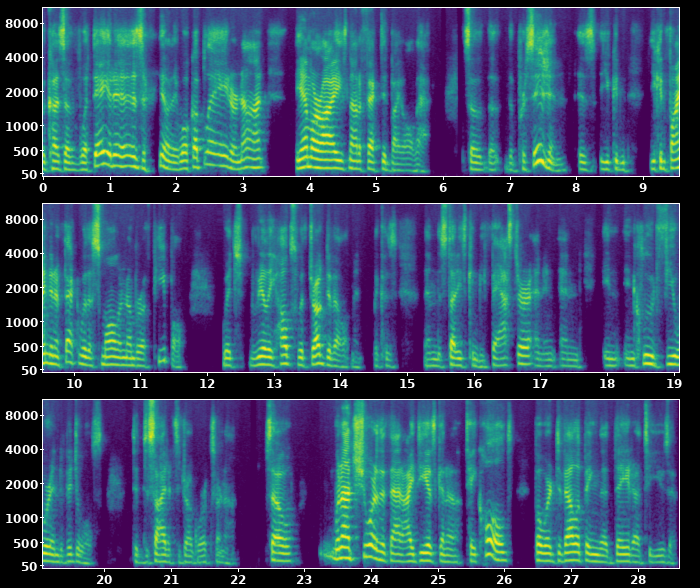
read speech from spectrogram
because of what day it is, or, you know, they woke up late or not. The MRI is not affected by all that. So the the precision is you can you can find an effect with a smaller number of people, which really helps with drug development because then the studies can be faster and and in, include fewer individuals to decide if the drug works or not. So we're not sure that that idea is going to take hold, but we're developing the data to use it.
